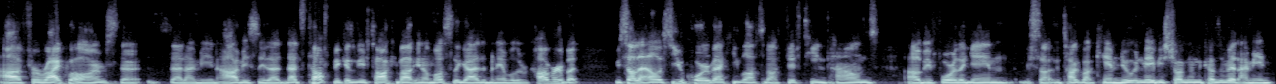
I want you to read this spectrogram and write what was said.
Uh, for Ryquell Armstead, I mean, obviously that that's tough because we've talked about, you know, most of the guys have been able to recover, but we saw the LSU quarterback; he lost about 15 pounds uh, before the game. We saw we talked about Cam Newton maybe struggling because of it. I mean,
